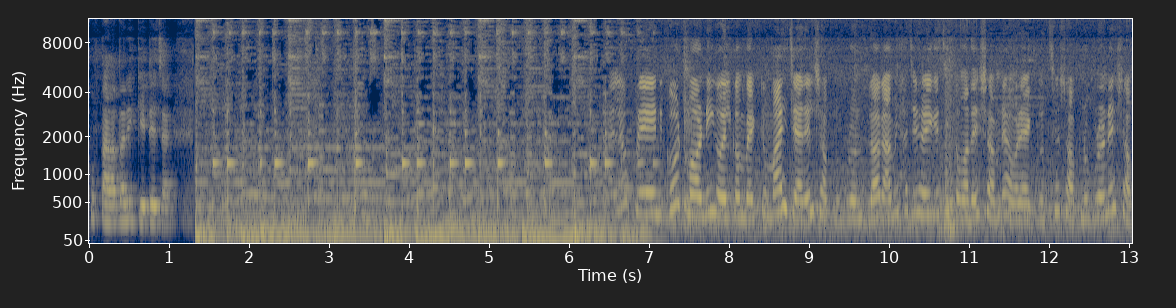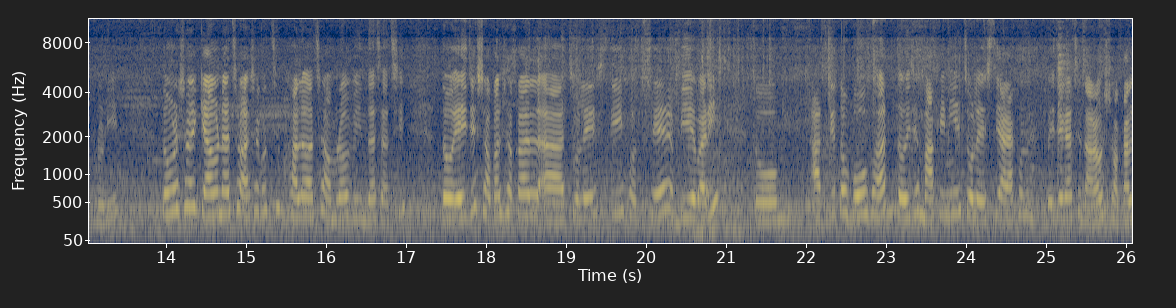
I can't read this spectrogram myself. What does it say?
খুব তাড়াতাড়ি কেটে যায়। Friend good morning welcome back to my channel Swapnapuran blog. আমি হাজির হয়ে গেছি তোমাদের সামনে আমার একগুচ্ছ স্বপ্নপূরণের স্বপ্ন নিয়ে। তোমরা সবাই কেমন আছো? আশা করছি ভালো আছো আমরাও বিন্দাস আছি। তো এই যে সকাল সকাল চলে এসছি হচ্ছে বিয়ে বাড়ি। তো আজকে তো বউ ভাত তো ওই যে মাকে নিয়ে চলে এসেছি। আর এখন বেজে গেছে দাঁড়াও সকাল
